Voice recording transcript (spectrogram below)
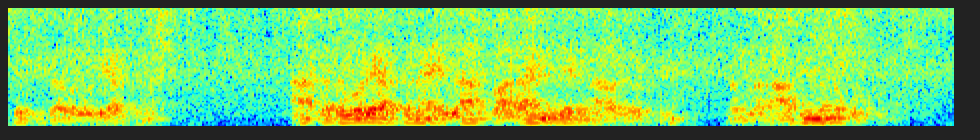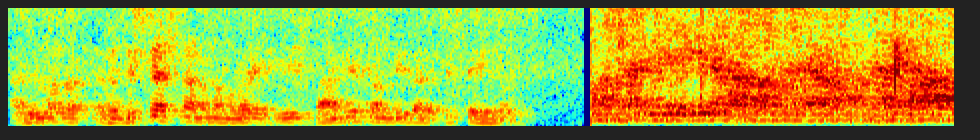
ശരി ശതകോടി അർച്ചന. ആ ശതകോടി അർച്ചന എല്ലാ പാരായണം ചെയ്യുന്ന ആളുകൾക്കും നമ്മൾ ആദ്യം തന്നെ കൊടുക്കും. അതിനുള്ള രജിസ്ട്രേഷനാണ് നമ്മൾ ഈ സ്ഥാനീയ സമിതി തലത്തിൽ ചെയ്യുന്നത്. हरे राम राम राम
